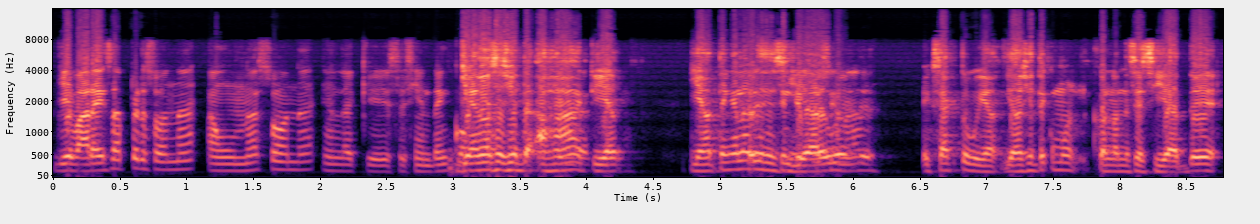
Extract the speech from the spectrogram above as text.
llevar a esa persona a una zona en la que se sienten ya no se confianza, ajá, que ya, ya no tenga la necesidad, güey. Exacto, güey, ya, ya no siente como con la necesidad de,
